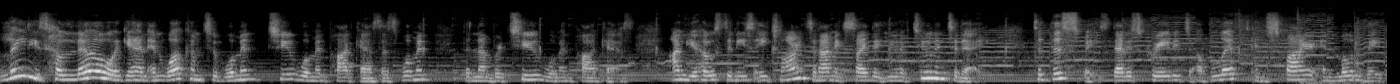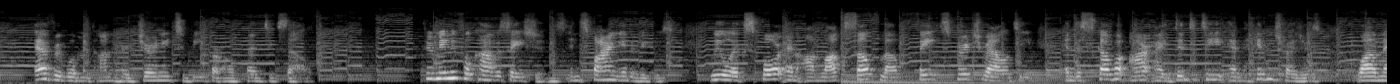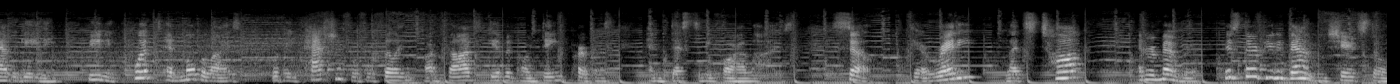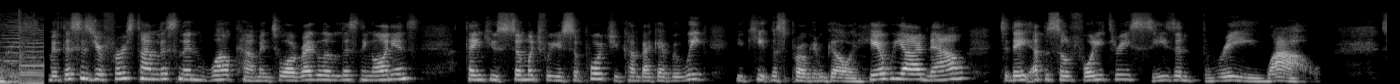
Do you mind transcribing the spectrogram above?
Ladies, hello again, and welcome to Woman to Woman podcast. That's Woman, the number two Woman podcast. I'm your host, Denise H. Lawrence, and I'm excited that you have tuned in today to this space that is created to uplift, inspire, and motivate every woman on her journey to be her authentic self. Through meaningful conversations, inspiring interviews, we will explore and unlock self love, faith, spirituality, and discover our identity and hidden treasures while navigating being equipped and mobilized with a passion for fulfilling our God's given ordained purpose and destiny for our lives. So get ready, let's talk, and remember, there's therapeutic value in shared stories. If this is your first time listening, welcome. And to our regular listening audience, thank you so much for your support. You come back every week, you keep this program going. Here we are now, today, episode 43, season three. Wow.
